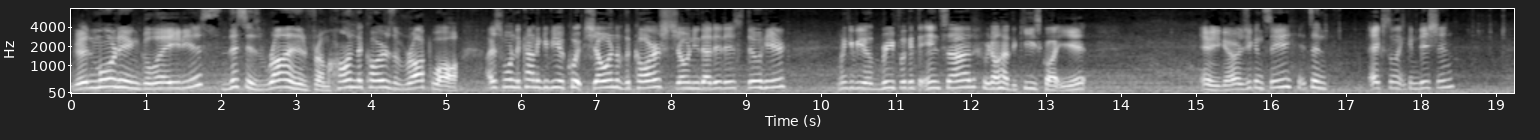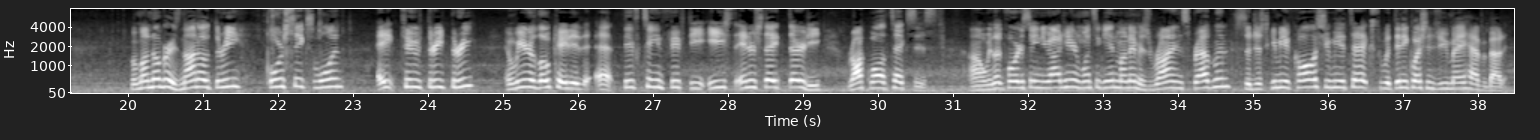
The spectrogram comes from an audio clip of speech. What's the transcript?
Good morning, Gladys. This is Ryan from Honda Cars of Rockwall. I just wanted to kind of give you a quick showing of the cars, showing you that it is still here. I'm gonna give you a brief look at the inside. We don't have the keys quite yet. There you go. As you can see, it's in excellent condition. But my number is 903 461 8233 and we are located at 1550 East Interstate 30 Rockwall, Texas. Uh, we look forward to seeing you out here. And once again, my name is Ryan Spradlin. So just give me a call, shoot me a text with any questions you may have about it.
